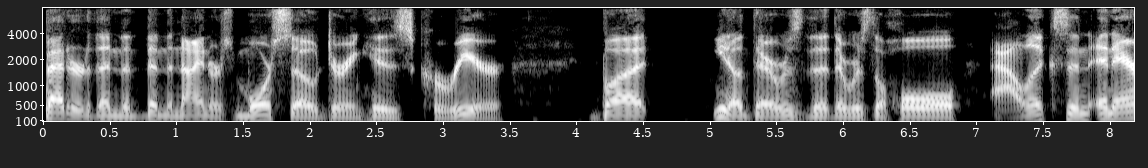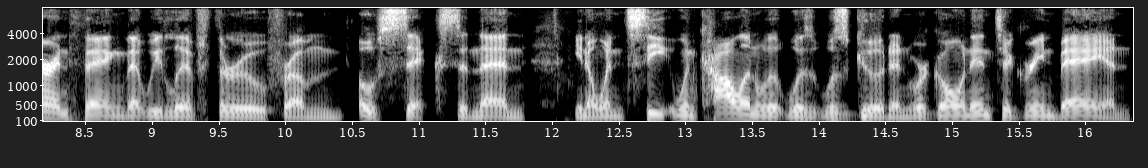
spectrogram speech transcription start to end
better than the, than the Niners more so during his career, but you know there was the there was the whole Alex and, and Aaron thing that we lived through from 06 and then you know when C when Colin w- was was good and we're going into Green Bay and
